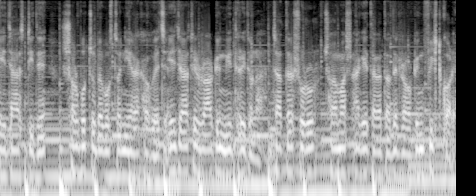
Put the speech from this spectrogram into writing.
এই জাহাজটিতে সর্বোচ্চ ব্যবস্থা নিয়ে রাখা হয়েছে। এই জাহাজটির রাউটিং নির্ধারিত না। যাত্রা শুরুর ছয় মাস আগে তারা তাদের রাউটিং ফিক্সড করে।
